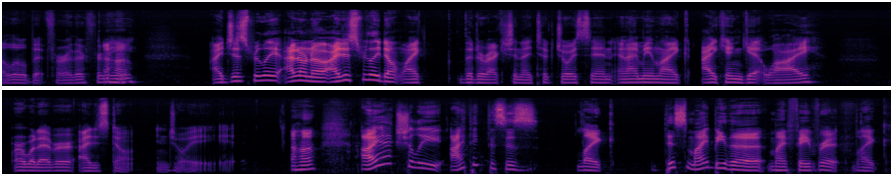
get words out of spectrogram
a little bit further for Uh-huh. me. I just really, I don't know. I just really don't like the direction they took Joyce in, and I mean, like, I can get why, or whatever. I just don't enjoy it. Uh huh. I actually, I think this is like, this might be the my favorite like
